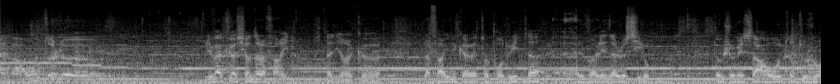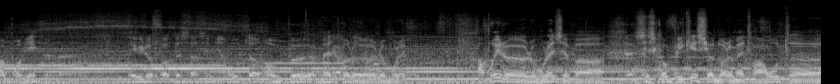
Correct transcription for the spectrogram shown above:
mettre en route le- l'évacuation de la farine. C'est-à-dire que la farine, elle va être produite, elle va aller dans le silo. Donc je mets ça en route toujours en premier. Et une fois que ça on peut mettre le, le moulin. Après, le, le moulin, c'est pas, c'est compliqué si on doit le mettre en route euh,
